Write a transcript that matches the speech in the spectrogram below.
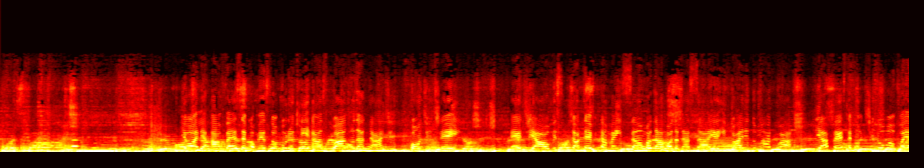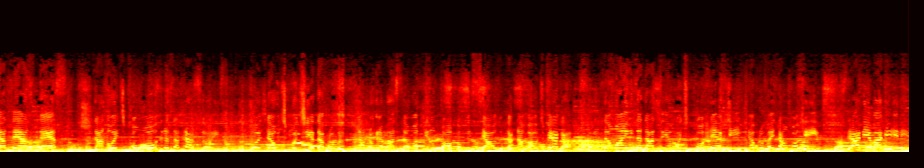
faz parte. E olha, a festa começou por aqui às quatro da tarde com o DJ Ed Alves. Já teve também samba da Roda da Saia e baile do Maguá. E a festa continua, vai até às 10 da noite com outras atrações. Hoje é o último Se anima, Aline!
